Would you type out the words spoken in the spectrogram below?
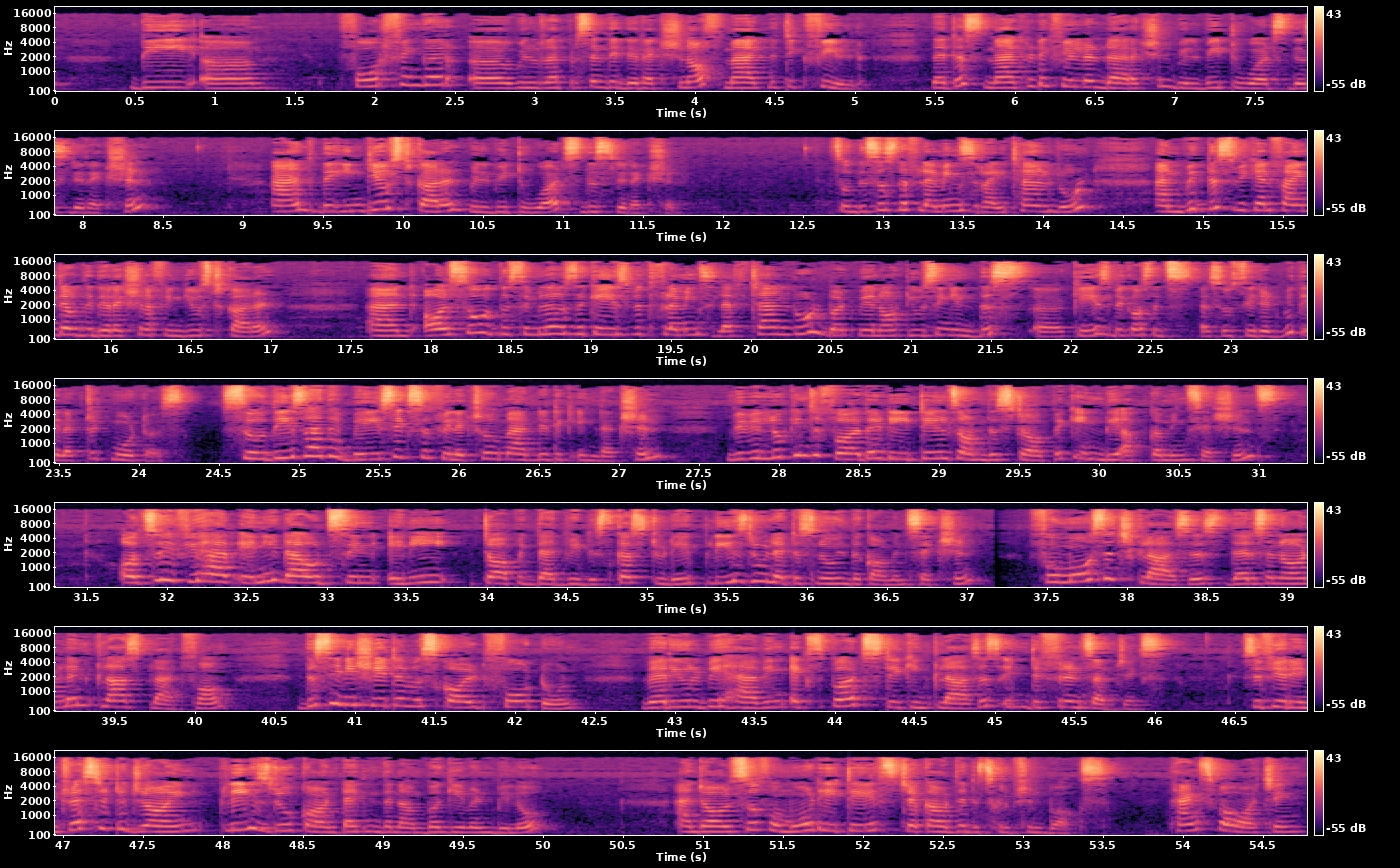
the uh, forefinger uh, will represent the direction of magnetic field. That is, magnetic field and direction will be towards this direction, and the induced current will be towards this direction. So this is the Fleming's right hand rule, and with this we can find out the direction of induced current. And also, the similar is the case with Fleming's left hand rule, but we are not using in this uh, case because it's associated with electric motors. So these are the basics of electromagnetic induction. We will look into further details on this topic in the upcoming sessions. Also, if you have any doubts in any topic that we discussed today, please do let us know in the comment section. For more such classes, there is an online class platform. This initiative is called Photon, where you will be having experts taking classes in different subjects. So if you're interested to join, please do contact the number given below. And also for more details, check out the description box. Thanks for watching.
